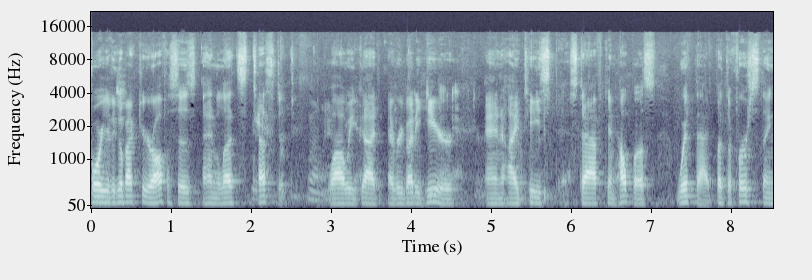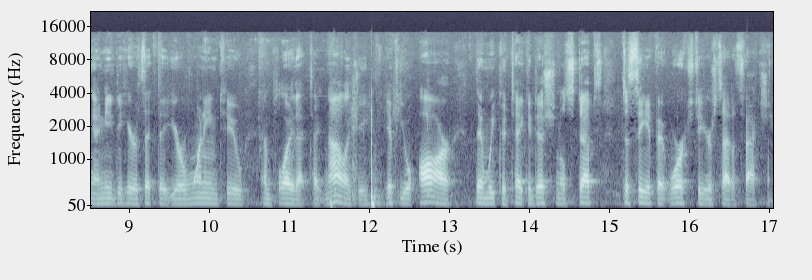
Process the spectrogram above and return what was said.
for you to go back to your offices and let's test it while we've got everybody here and IT st- staff can help us with that. But the first thing I need to hear is that, that you're wanting to employ that technology. If you are, then we could take additional steps to see if it works to your satisfaction.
